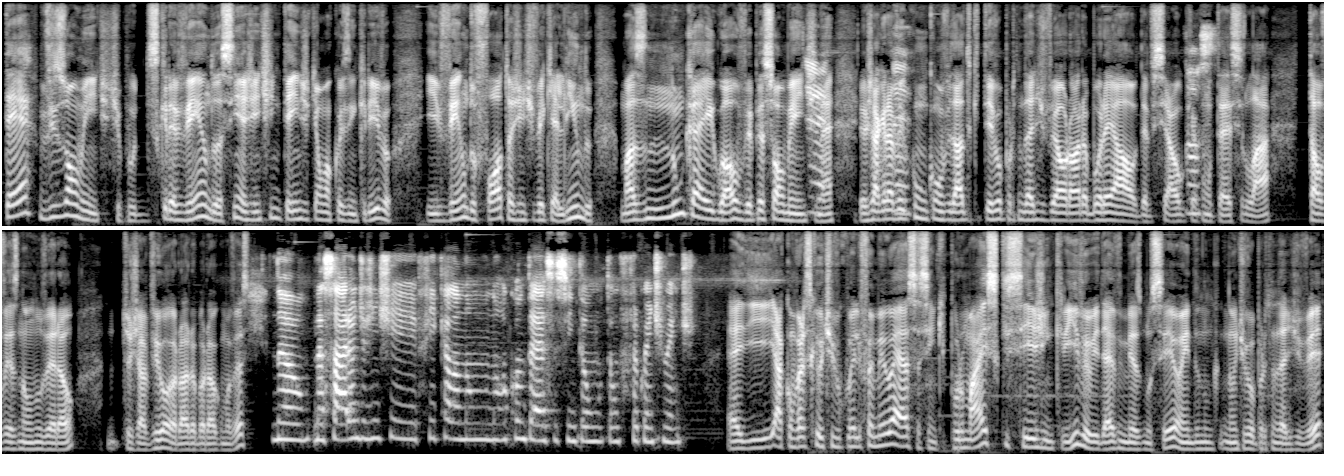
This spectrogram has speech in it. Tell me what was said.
até visualmente, tipo, descrevendo assim, a gente entende que é uma coisa incrível e vendo foto a gente vê que é lindo, mas nunca é igual ver pessoalmente, é. né? Eu já gravei é. com um convidado que teve a oportunidade de ver a aurora boreal, deve ser algo Nossa. que acontece lá, talvez não no verão. Tu já viu a aurora boreal alguma vez? Não, nessa área onde a gente fica, ela não, não acontece assim tão, tão frequentemente. É, e a conversa que eu tive com ele foi meio essa, assim, que por mais que seja incrível, e deve mesmo ser, eu ainda não, não tive a oportunidade de ver,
